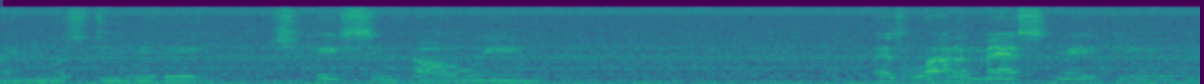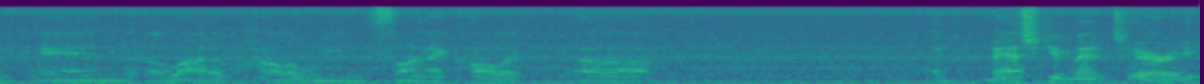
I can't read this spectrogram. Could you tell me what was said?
my newest DVD, Chasing Halloween, has a lot of mask making and a lot of Halloween fun. I call it uh, a mascumentary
